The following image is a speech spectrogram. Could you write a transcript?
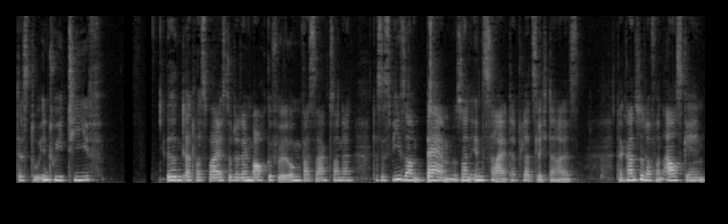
dass du intuitiv irgendetwas weißt oder dein Bauchgefühl irgendwas sagt, sondern das ist wie so ein Bam, so ein Insight, der plötzlich da ist. Dann kannst du davon ausgehen,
